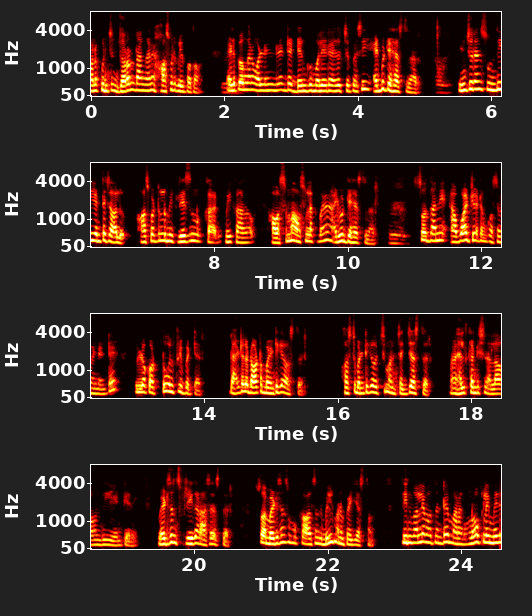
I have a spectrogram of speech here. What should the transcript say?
మనకు కొంచెం జ్వరం రాగానే హాస్పిటల్కి వెళ్ళిపోతాం. వెళ్ళిపోగానే వాళ్ళు ఏంటంటే డెంగ్యూ మలేరియా ఏదో చెప్పేసి అడ్మిట్ చేసేస్తున్నారు. ఇన్సూరెన్స్ ఉంది అంటే చాలు. హాస్పిటల్లో మీకు రీజన్ మీకు అవసరమా అవసరం లేకపోయినా అడ్మిట్ చేసేస్తున్నారు. సో దాన్ని అవాయిడ్ చేయడం కోసం ఏంటంటే వీళ్ళు ఒక టోల్ ఫ్రీ పెట్టారు. డైరెక్ట్గా డాక్టర్ బయటికే వస్తారు. ఫస్ట్ బయటికే వచ్చి మనం చెక్ చేస్తారు. మన హెల్త్ కండిషన్ ఎలా ఉంది ఏంటి అని. మెడిసిన్స్ ఫ్రీగా రాసేస్తారు. సో ఆ మెడిసిన్స్ కావాల్సిన బిల్ మనం పే చేస్తాం. దీనివల్ల ఏమవుతుంటే మనకు నో క్లెయిమ్ మీద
